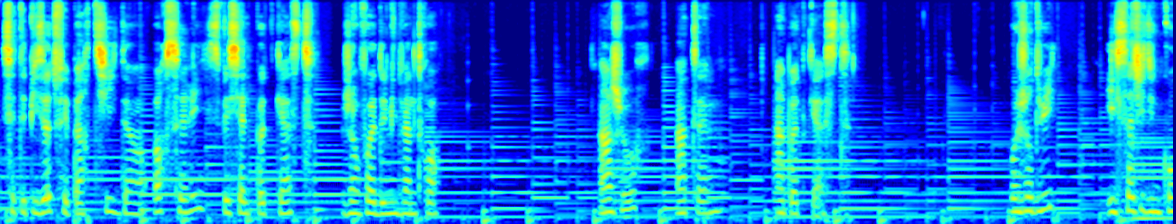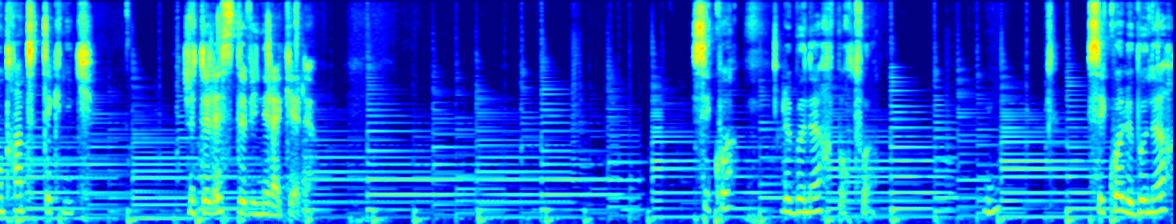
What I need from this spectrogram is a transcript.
Cet épisode fait partie d'un hors-série spécial podcast J'envoie 2023. Un jour, un thème, un podcast. Aujourd'hui, il s'agit d'une contrainte technique. Je te laisse deviner laquelle. C'est quoi le bonheur pour toi Ou c'est quoi le bonheur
